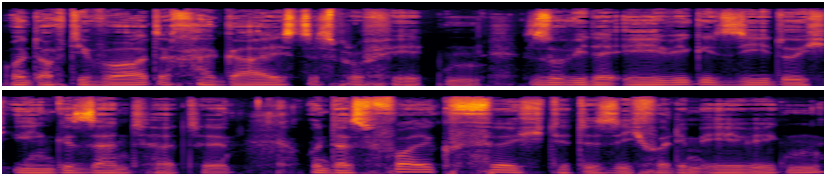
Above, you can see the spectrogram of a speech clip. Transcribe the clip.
und auf die Worte Chaggais des Propheten, so wie der Ewige sie durch ihn gesandt hatte. Und das Volk fürchtete sich vor dem Ewigen,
